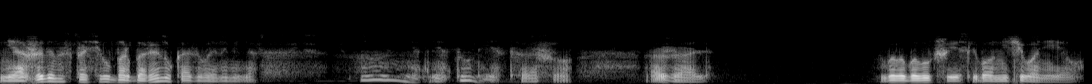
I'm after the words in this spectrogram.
Неожиданно спросил Барбарен, указывая на меня. «А, «Нет, нет, он ест хорошо. А жаль. Было бы лучше, если бы он ничего не ел».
